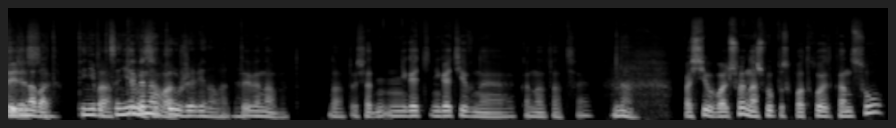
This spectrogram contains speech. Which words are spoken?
Ты тезисы. виноват. Ты не Да, ты вакцинировался, ты, виноват. уже виноват. Да. Ты виноват. Да, то есть негативная коннотация. Да. Спасибо большое. Наш выпуск подходит к концу.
